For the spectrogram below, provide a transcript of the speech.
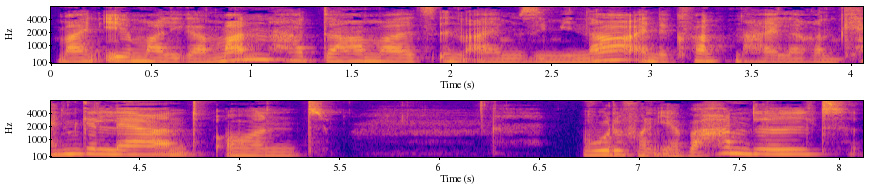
Mein ehemaliger Mann hat damals in einem Seminar eine Quantenheilerin kennengelernt und wurde von ihr behandelt.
